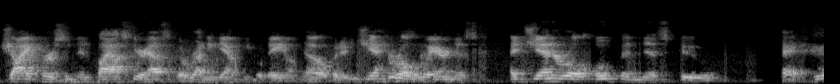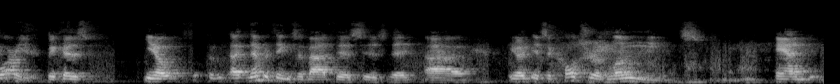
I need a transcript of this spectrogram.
shy person in class here has to go running down people they don't know, but a general awareness, a general openness to, hey, who are you? Because, you know, a number of things about this is that, uh, you know, it's a culture of loneliness. And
